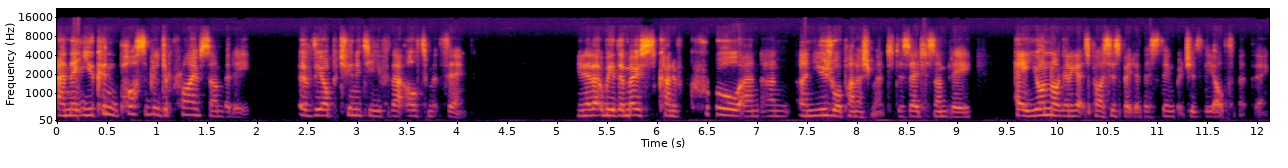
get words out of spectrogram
and that you couldn't possibly deprive somebody of the opportunity for that ultimate thing. You know, that would be the most kind of cruel and, and unusual punishment to say to somebody, hey, you're not going to get to participate in this thing, which is the ultimate thing.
